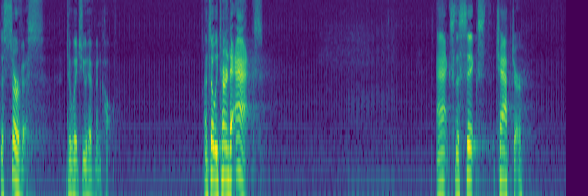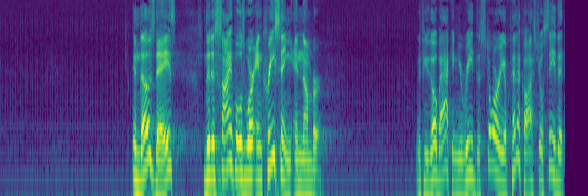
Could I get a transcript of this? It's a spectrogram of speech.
the service to which you have been called. And so we turn to Acts. Acts, the sixth chapter. In those days, the disciples were increasing in number if you go back and you read the story of Pentecost, you'll see that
